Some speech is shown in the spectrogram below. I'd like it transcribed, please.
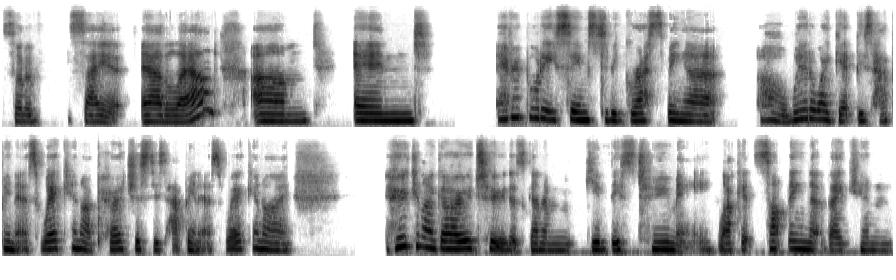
sort of say it out aloud. Um, and everybody seems to be grasping at, oh, where do I get this happiness? Where can I purchase this happiness? Where can I who can I go to that's going to give this to me? Like it's something that they can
